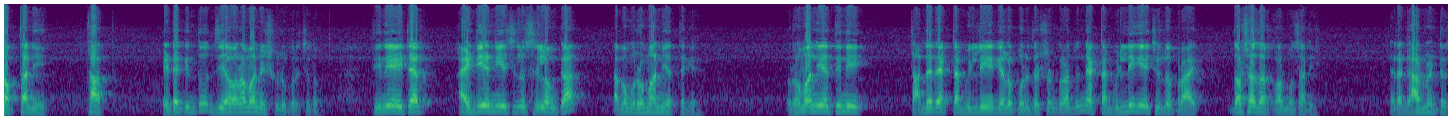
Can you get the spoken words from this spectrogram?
রপ্তানি খাত, এটা কিন্তু জিয়াউর রহমানই শুরু করেছিল। তিনি এইটার আইডিয়া নিয়েছিল শ্রীলঙ্কা এবং রোমানিয়ার থেকে। রোমানিয়া তিনি তাদের একটা বিল্ডিংয়ে গেল পরিদর্শন করার জন্য। একটা বিল্ডিংয়ে ছিল প্রায় দশ হাজার কর্মচারী। এটা গার্মেন্টের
